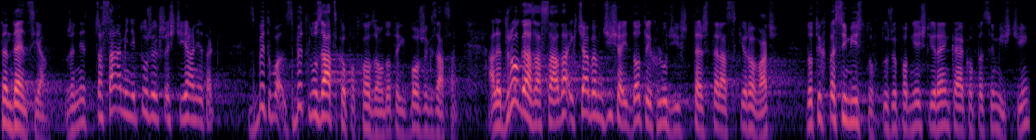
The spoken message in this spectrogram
tendencja, że nie, czasami niektórzy chrześcijanie tak zbyt, zbyt luzacko podchodzą do tych Bożych zasad. Ale druga zasada, i chciałbym dzisiaj do tych ludzi też teraz skierować, do tych pesymistów, którzy podnieśli rękę jako pesymiści.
